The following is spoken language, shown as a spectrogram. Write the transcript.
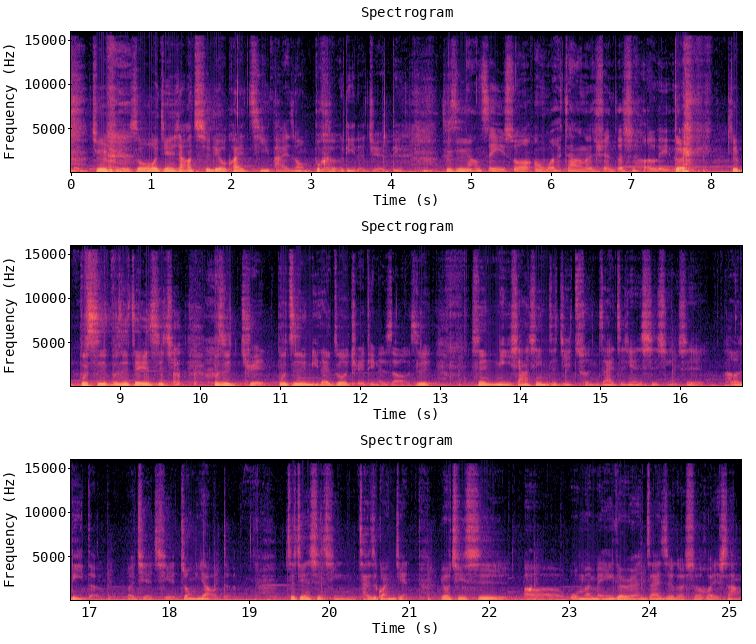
就是比如说我今天想要吃六块鸡排这种不合理的决定，就是然后自己说，嗯，我这样的选择是合理的。对，就不是不是这件事情，不是决不是你在做决定的时候，是是你相信你自己存在这件事情是合理的，而且且重要的。这件事情才是关键，尤其是呃，我们每一个人在这个社会上，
